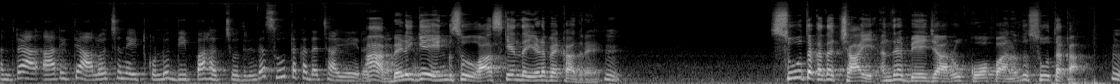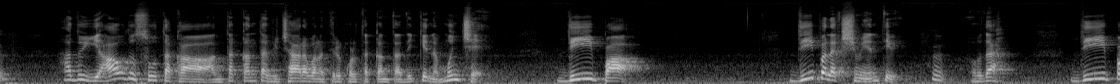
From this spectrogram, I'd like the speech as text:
ಅಂದರೆ ಆ- ರೀತಿ ಆಲೋಚನೆ ಇಟ್ಕೊಂಡು ದೀಪ ಹಚ್ಚೋದ್ರಿಂದ ಸೂತಕದ ಛಾಯೆ ಹಾಂ ಇರುತ್ತೆ ಬೆಳಿಗ್ಗೆ ಹೆಂಗಸು ಹಾಸಿಗೆಯಿಂದ ಹೇಳಬೇಕಾದ್ರೆ ಸೂತಕದ ಛಾಯೆ ಅಂದರೆ ಬೇಜಾರು ಕೋಪ ಅನ್ನೋದು ಸೂತಕ. ಅದು ಯಾವುದು ಸೂತಕ ಅಂತಕ್ಕಂಥ ವಿಚಾರವನ್ನು ತಿಳ್ಕೊಳ್ತಕ್ಕಂಥದ್ದಕ್ಕಿಂತ ಮುಂಚೆ ದೀಪ ದೀಪಲಕ್ಷ್ಮಿ ಅಂತೀವಿ. ಹೌದಾ? ದೀಪ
